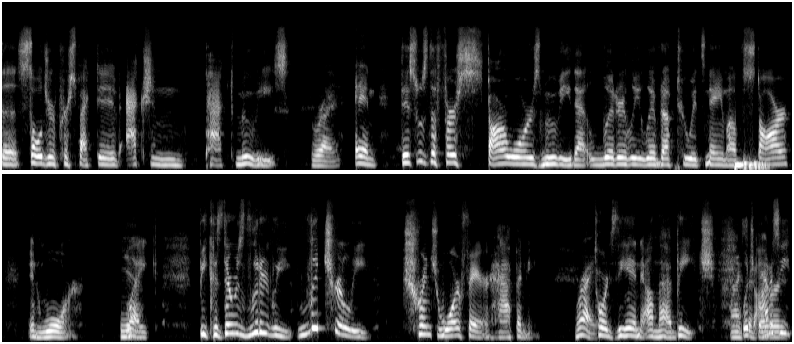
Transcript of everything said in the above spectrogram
the soldier perspective, action packed movies. Right. And this was the first Star Wars movie that literally lived up to its name of Star and War. Yeah. Like, because there was literally, literally trench warfare happening right. towards the end on that beach. I Which they were- honestly,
